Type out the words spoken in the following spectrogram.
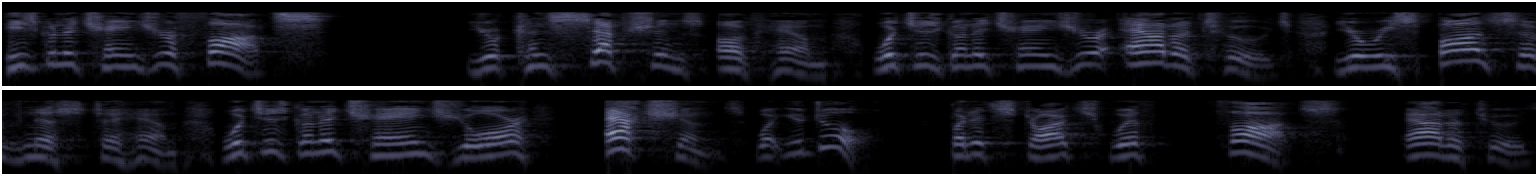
He's going to change your thoughts, your conceptions of Him, which is going to change your attitudes, your responsiveness to Him, which is going to change your actions, what you do. But it starts with thoughts, attitudes,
